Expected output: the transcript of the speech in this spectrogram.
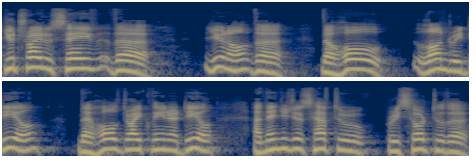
You try to save the, you know, the the whole laundry deal, the whole dry cleaner deal, and then you just have to resort to the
